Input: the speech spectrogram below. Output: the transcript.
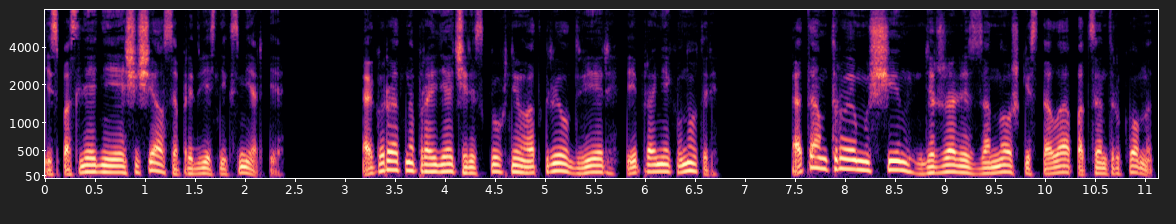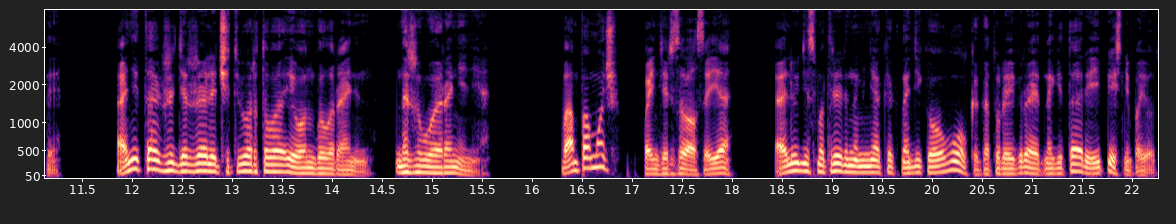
Из последней ощущался предвестник смерти. Аккуратно пройдя через кухню, открыл дверь и проник внутрь. А там трое мужчин держались за ножки стола по центру комнаты. Они также держали четвертого, и он был ранен. Ножевое ранение. «Вам помочь?» — поинтересовался я, а люди смотрели на меня, как на дикого волка, который играет на гитаре и песни поет.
